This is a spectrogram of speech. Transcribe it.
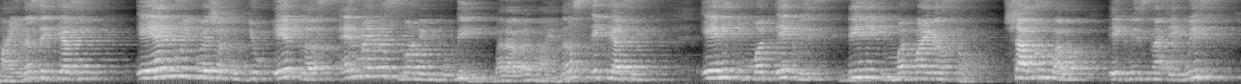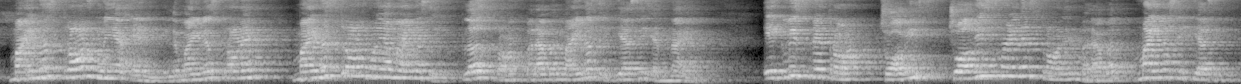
-81 an નું ઇક્વેશન મૂક્યું a n 1 d બરાબર -81 a ની કિંમત 21 d ની કિંમત -3 સાદુરૂપ આલો 21 ના 21 3 ગુણ્યા n, એટલે -3n -3 ગુણ્યા -1 3 બરાબર -81 m ના m 21 ને 3 24 24 3n બરાબર -81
